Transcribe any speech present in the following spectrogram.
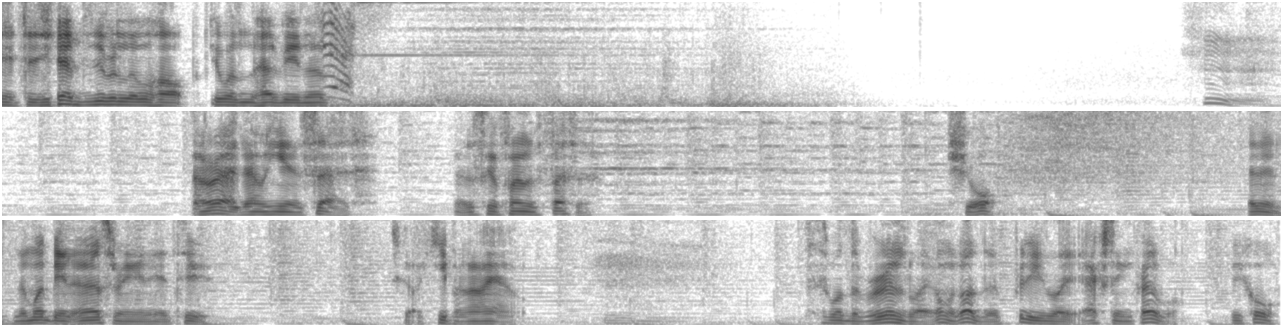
Yeah, he had to do a little hop. He wasn't heavy enough. Yes. Hmm. Alright, now we get inside. Now let's go find the professor. Sure. And then there might be an Ursaring in here too. Just gotta keep an eye out. This is what the ruins like. Oh my god, they're pretty like actually incredible. Pretty cool.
